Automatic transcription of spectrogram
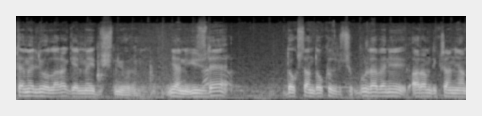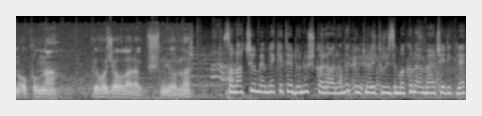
temelli olarak gelmeyi düşünüyorum. Yani yüzde 99,5. Burada beni Aram Dikranyan okuluna bir hoca olarak düşünüyorlar. Sanatçı memlekete dönüş kararında Kültür ve Turizm Bakanı Ömer Çelik'le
